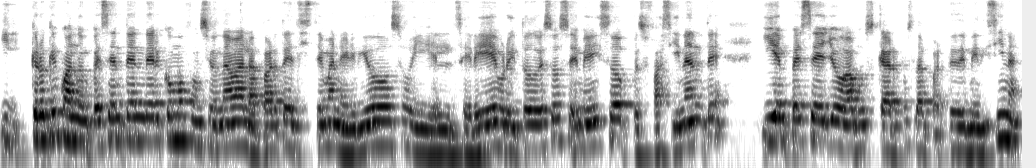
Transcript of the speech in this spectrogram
Y creo que cuando empecé a entender cómo funcionaba la parte del sistema nervioso y el cerebro y todo eso, se me hizo pues fascinante y empecé yo a buscar pues la parte de medicina.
